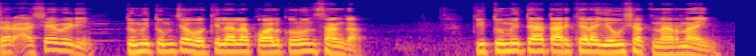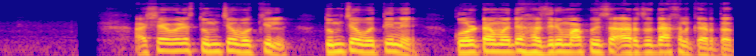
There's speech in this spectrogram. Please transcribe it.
तर अशा वेळी तुम्ही तुमच्या वकिलाला कॉल करून सांगा की तुम्ही त्या तारखेला येऊ शकणार नाही. अशा वेळेस तुमचे वकील तुमच्या वतीने कोर्टामध्ये हजेरी माफीचा अर्ज दाखल करतात.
